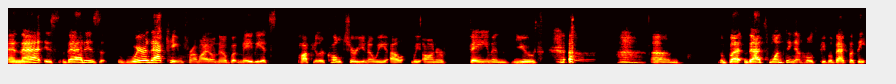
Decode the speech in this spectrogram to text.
And that is that is where that came from. I don't know, but maybe it's popular culture. You know, we uh, we honor fame and youth. um, but that's one thing that holds people back. But the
